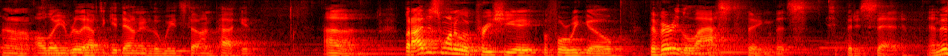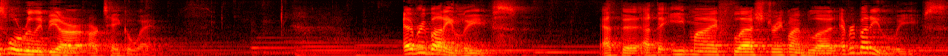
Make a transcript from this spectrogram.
uh, although you really have to get down into the weeds to unpack it. Um, but I just want to appreciate, before we go, the very last thing that's, that is said. And this will really be our, our takeaway everybody leaves. At the, at the eat my flesh, drink my blood, everybody leaves.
